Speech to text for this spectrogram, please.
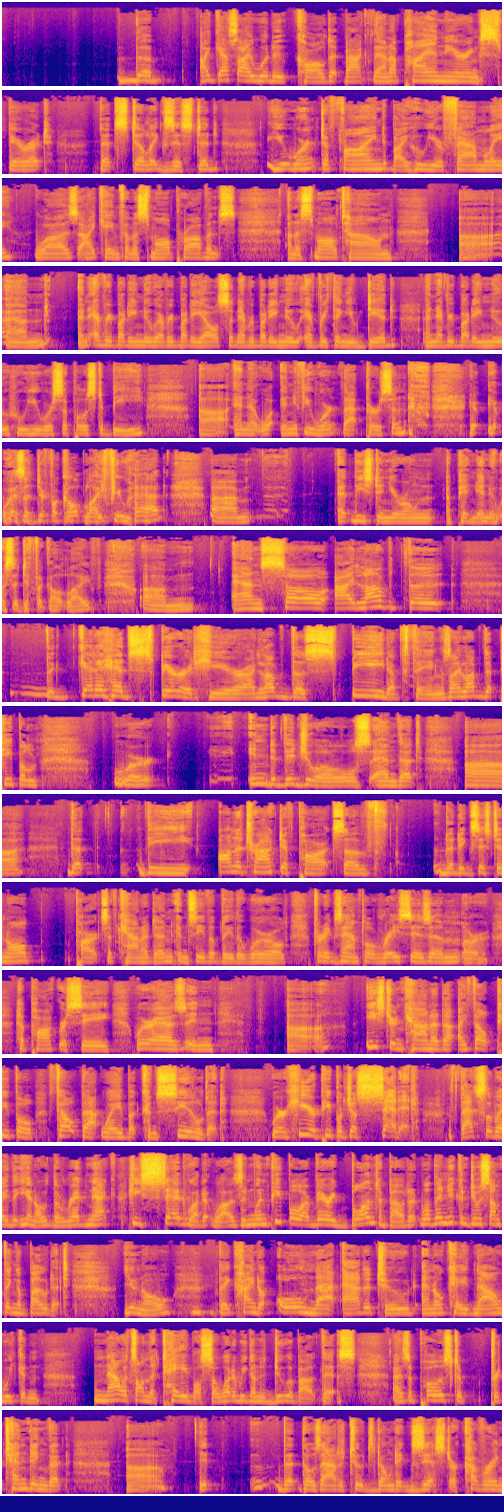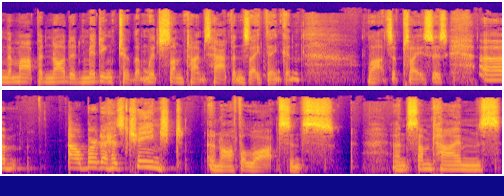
the I guess I would have called it back then a pioneering spirit that still existed. You weren't defined by who your family was. I came from a small province and a small town, uh, and and everybody knew everybody else, and everybody knew everything you did, and everybody knew who you were supposed to be. Uh, and it, and if you weren't that person, it, it was a difficult life you had. Um, at least in your own opinion, it was a difficult life. Um, and so I loved the the get ahead spirit here. I loved the speed of things. I loved that people were individuals and that uh, that the unattractive parts of that exist in all parts of Canada and conceivably the world. For example, racism or hypocrisy, whereas in uh, Eastern Canada, I felt people felt that way but concealed it. Where here, people just said it. If that's the way that, you know, the redneck, he said what it was. And when people are very blunt about it, well, then you can do something about it. You know, they kind of own that attitude. And okay, now we can, now it's on the table. So what are we going to do about this? As opposed to pretending that, uh, that those attitudes don't exist or covering them up and not admitting to them, which sometimes happens, I think, in lots of places. Um, Alberta has changed an awful lot since, and sometimes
